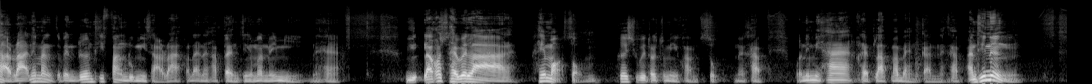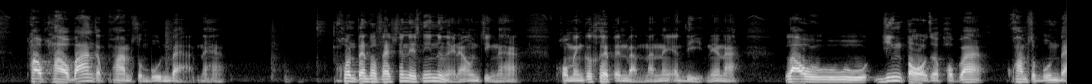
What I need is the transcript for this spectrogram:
สาระนี่มันจะเป็นเรื่องที่ฟังดูมีสาระก็ได้นะครับ แต่จริงๆมันไม่มีนะฮะแล้วก็ใช้เวลาให้เหมาะสมเพื่อชีวิตเราจะมีความสุขนะครับ วันนี้มี5เคล็ดลับมาแบ่งกันนะครับ อันที่1เพลาๆบ้างกับความสมบูรณ์แบบนะฮะคนเป็น perfectionist นี่เหนื่อยนะจริงๆนะฮะผมเองก็เคยเป็นแบบนั้นในอดีตเนี่ยนะเรายิ่งโตจะพบว่าความสมบูรณ์แบ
